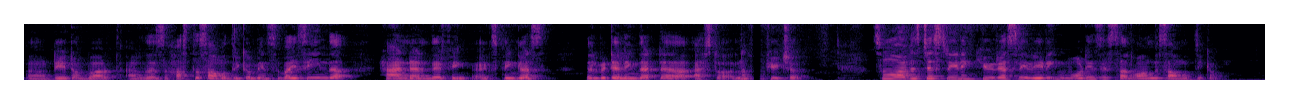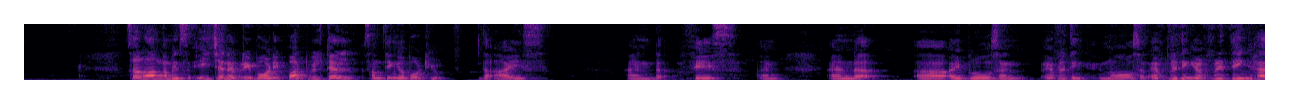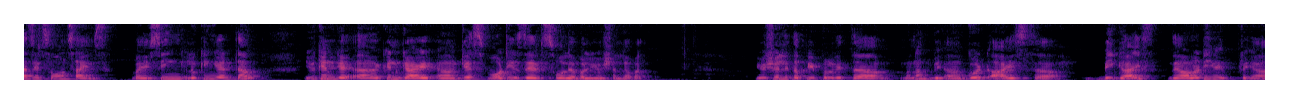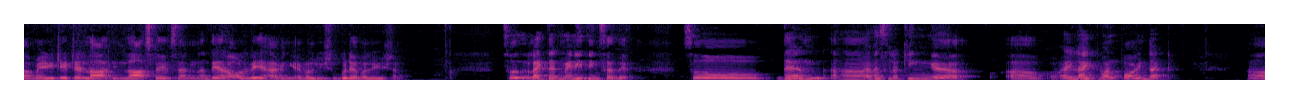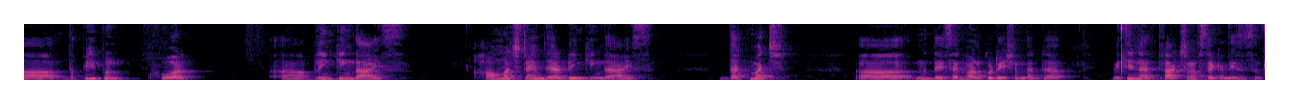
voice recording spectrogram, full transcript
uh, date of birth, others Hasta Samudrika means by seeing the hand and their fing- fingers, they'll be telling that uh, astro- no, future. So I was just reading, curiously reading, what is this Sarvanga Samudrikam? Sarvanga means each and every body part will tell something about you. The eyes and face and and uh, uh, eyebrows and everything, nose and everything, everything has its own signs. By seeing, looking at them, you can get, uh, you can guide, uh, guess what is their soul evolution level. Usually, the people with uh, you know, uh, good eyes, big eyes, they already meditated in last lives and they are already having evolution, good evolution. So, like that, many things are there. So then I was looking. I liked one point that uh, the people who are uh, blinking the eyes, how much time they are blinking the eyes, that much. Uh, they said one quotation that uh, within a fraction of second, this is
